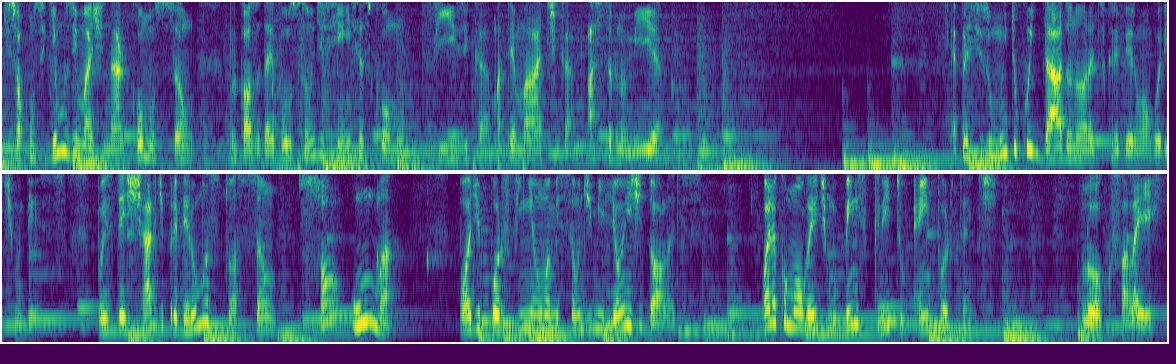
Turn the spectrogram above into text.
que só conseguimos imaginar como são por causa da evolução de ciências como física, matemática, astronomia, é preciso muito cuidado na hora de escrever um algoritmo desses, pois deixar de prever uma situação, só uma, pode pôr fim a uma missão de milhões de dólares. Olha como um algoritmo bem escrito é importante. Louco, fala aí.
